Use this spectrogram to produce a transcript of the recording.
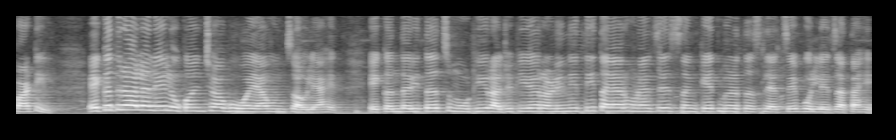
पाटील एकत्र आल्याने लोकांच्या भुवया उंचावल्या आहेत. एकंदरीतच मोठी राजकीय रणनीती तयार होण्याचे संकेत मिळत असल्याचे बोलले जात आहे.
